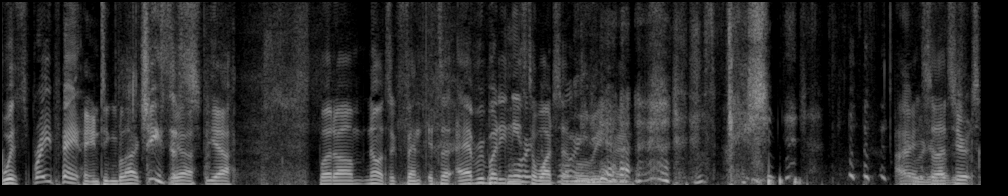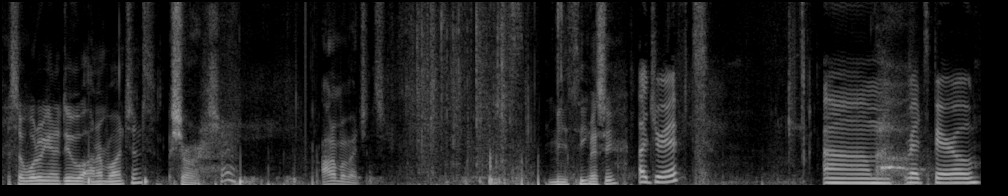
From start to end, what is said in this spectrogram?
with spray paint. painting black. Jesus. Yeah. yeah. But um, no, it's a fan- it's a everybody needs to watch that movie. yeah. man. All right, so that's your. So what are we gonna do? Honorable mentions. Sure. Sure. Honorable mentions. Missy. Missy. Adrift, um, Red Sparrow,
